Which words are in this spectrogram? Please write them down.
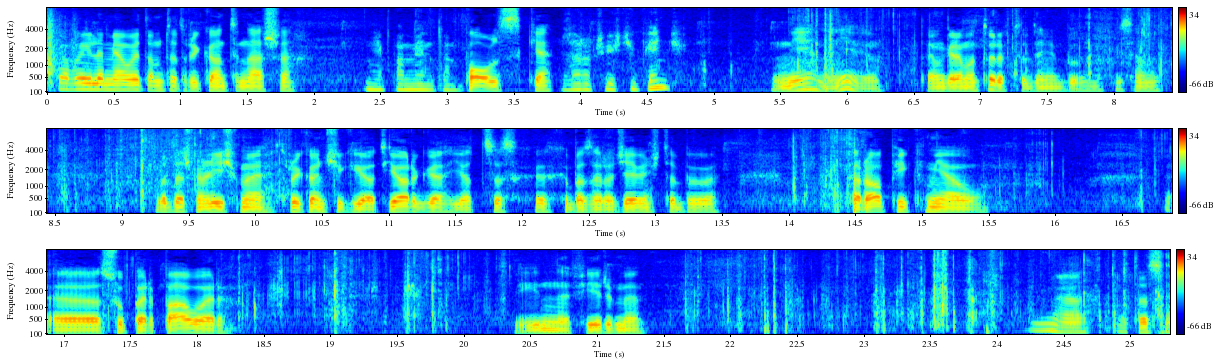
Ciekawe ile miały tam te trójkąty nasze Nie pamiętam. polskie. 0,35? Nie, no nie wiem. Tam gramatury wtedy nie były napisane. Bo też mieliśmy trójkąciki od Jorga, JC ch- chyba 0,9 to były. Tropik miał. E, Super Power. I inne firmy. Nie, no te są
